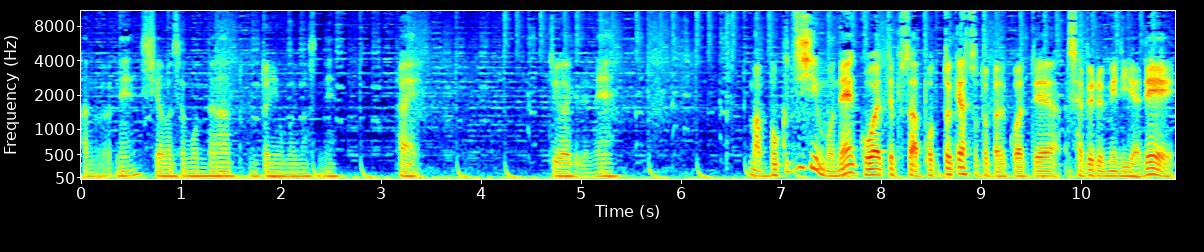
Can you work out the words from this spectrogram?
あのね、幸せもんだなと本当に思いますね。はい。というわけでね。まあ僕自身もね、こうやってさ、ポッドキャストとかでこうやって喋るメディアで、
